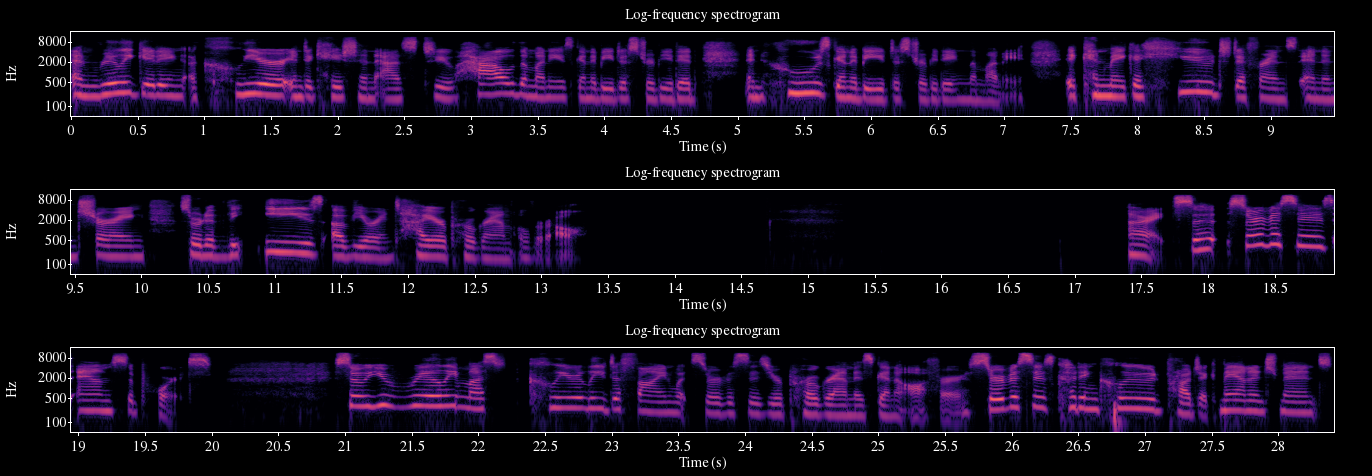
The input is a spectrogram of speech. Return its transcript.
and really getting a clear indication as to how the money is going to be distributed and who's going to be distributing the money. It can make a huge difference in ensuring sort of the ease of your entire program overall. All right, so services and support. So you really must clearly define what services your program is going to offer. Services could include project management,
